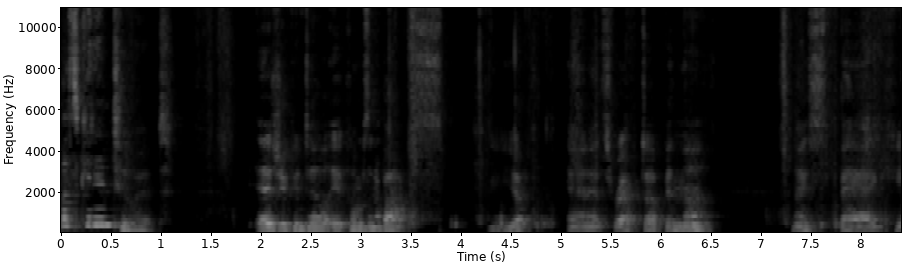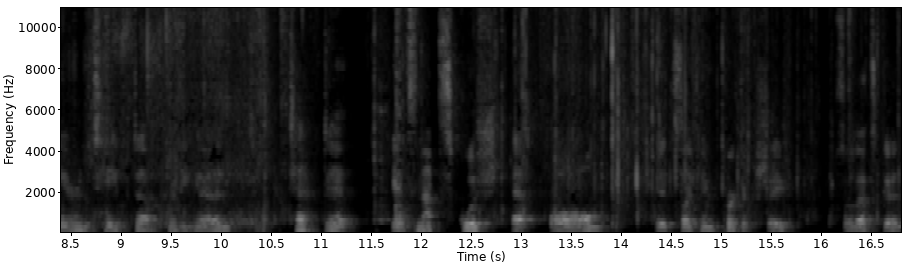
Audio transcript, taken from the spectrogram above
Let's get into it. As you can tell, it comes in a box. Yep. And it's wrapped up in the nice bag here and taped up pretty good to protect it. It's not squished at all. It's like in perfect shape, so that's good.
